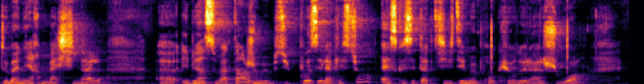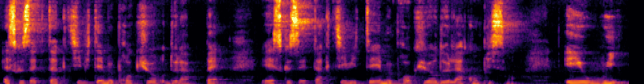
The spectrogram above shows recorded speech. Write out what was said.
de manière machinale, euh, eh bien, ce matin, je me suis posé la question est-ce que cette activité me procure de la joie? Est-ce que cette activité me procure de la paix? Et est-ce que cette activité me procure de l'accomplissement? Et oui,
